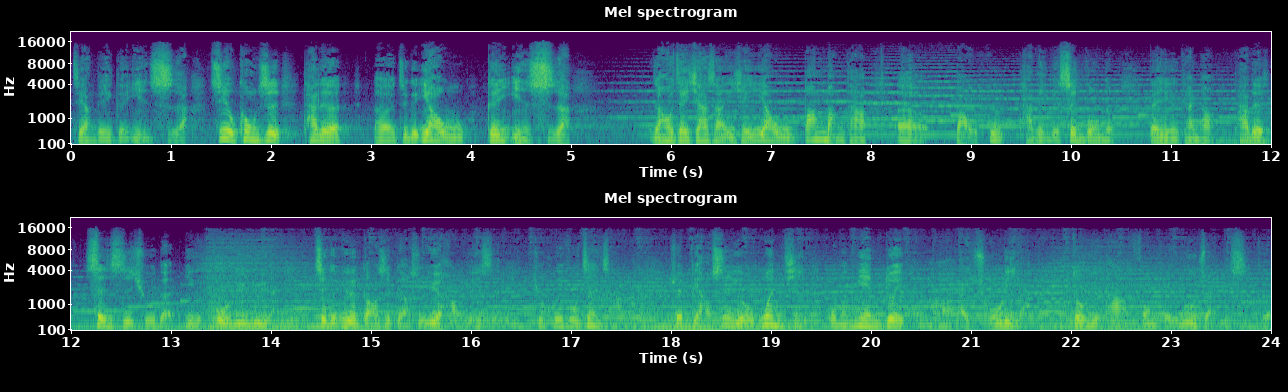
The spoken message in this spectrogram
这样的一个饮食啊，只有控制它的。呃，这个药物跟饮食啊，然后再加上一些药物帮忙他呃保护他的一个肾功能，大家可以看到他的肾丝球的一个过滤率啊，这个越高是表示越好的意思，就恢复正常了。所以表示有问题，我们面对好好来处理啊，都有它峰回路转的时刻。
